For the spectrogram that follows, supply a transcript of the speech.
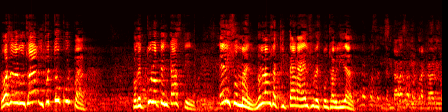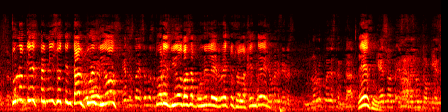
Lo vas a avergonzar y fue tu culpa. Porque tú lo tentaste. Él hizo mal. No le vamos a quitar a él su responsabilidad. Una cosa es tentarlo y otra cosa es Tú no tienes permiso de tentar. Tú eres Dios. Eso está, eso no Tú eres Dios. Vas a ponerle retos a la gente. Yo me refiero, es, no lo puedes tentar. Eso. Que eso es ponerle un tropiezo.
